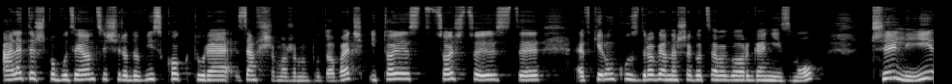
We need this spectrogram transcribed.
ale też pobudzające środowisko, które zawsze możemy budować i to jest coś, co jest w kierunku zdrowia naszego całego organizmu czyli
